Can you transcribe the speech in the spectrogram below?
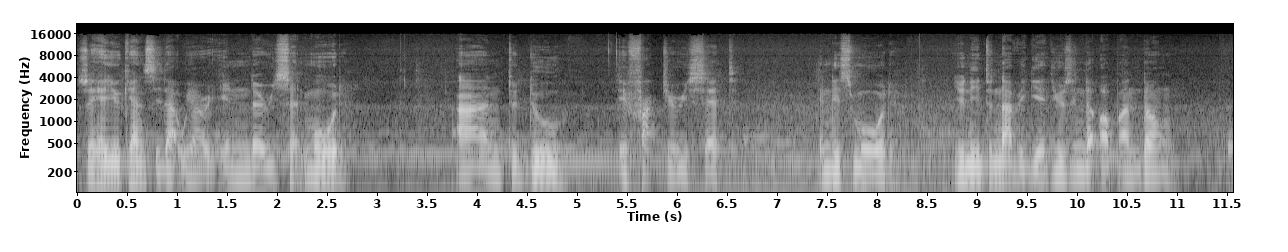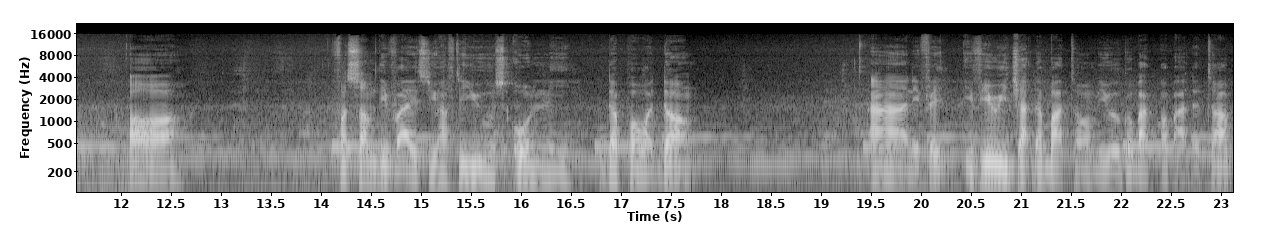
So here you can see that we are in the reset mode and to do a factory reset in this mode you need to navigate using the up and down. Or for some device you have to use only the power down. And if it if you reach at the bottom you will go back up at the top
